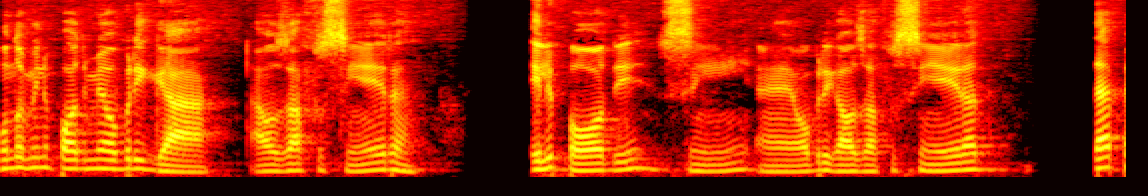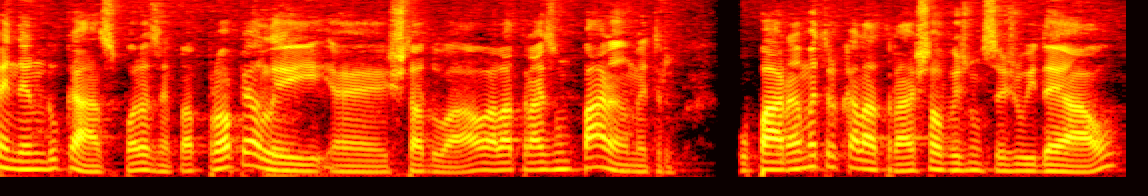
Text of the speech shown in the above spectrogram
o condomínio pode me obrigar a usar focinheira? Ele pode, sim, é, obrigar a usar focinheira, dependendo do caso. Por exemplo, a própria lei é, estadual, ela traz um parâmetro. O parâmetro que ela traz talvez não seja o ideal,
